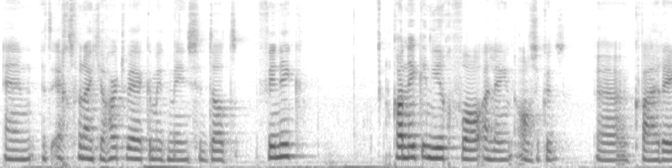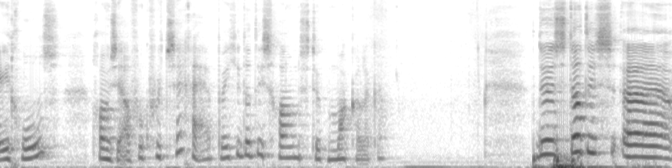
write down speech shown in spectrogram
En het echt vanuit je hart werken met mensen, dat vind ik kan ik in ieder geval alleen als ik het uh, qua regels gewoon zelf ook voor het zeggen heb. Weet je, dat is gewoon een stuk makkelijker. Dus dat is uh,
